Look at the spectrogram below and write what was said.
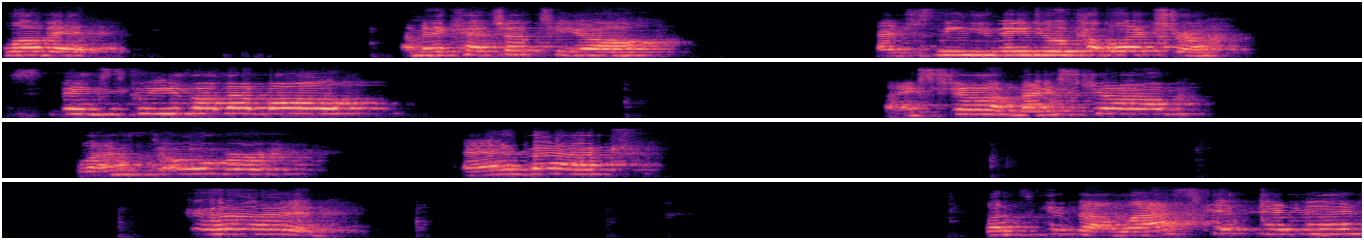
Love it. I'm gonna catch up to y'all. That just means you may do a couple extra. Big squeeze on that ball. Nice job, nice job. Left over and back. Good. Let's get that last hip dip in.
